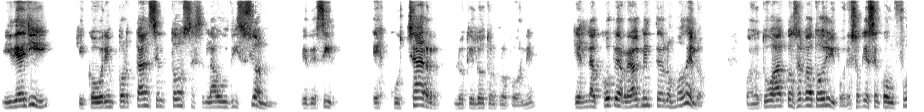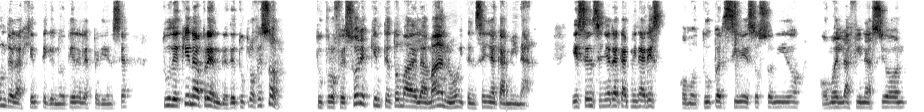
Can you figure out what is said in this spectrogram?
Y de allí que cobra importancia entonces la audición, es decir, escuchar lo que el otro propone, que es la copia realmente de los modelos. Cuando tú vas al conservatorio, y por eso que se confunde la gente que no tiene la experiencia, ¿tú de quién aprendes? De tu profesor. Tu profesor es quien te toma de la mano y te enseña a caminar. Y ese enseñar a caminar es como tú percibes esos sonidos, cómo es la afinación,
